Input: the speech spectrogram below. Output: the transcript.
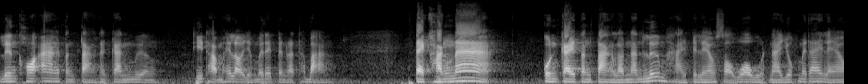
เรื่องข้ออ้างต่างๆ ทางการเมืองที่ทำให้เรายังไม่ได้เป็นรัฐบาล แต่ครั้งหน้ากลไกต่างๆ เหล่านั้นเริ่มหายไปแล้ว สวโหวตนายกไม่ได้แล้ว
